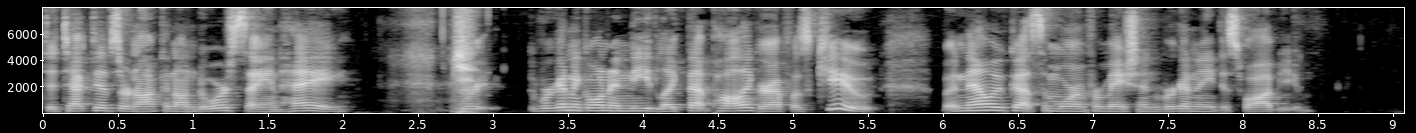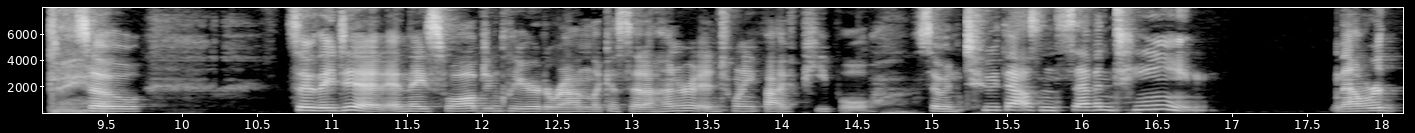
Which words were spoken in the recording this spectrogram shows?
detectives are knocking on doors saying, "Hey, we're we're going to go on and need like that polygraph was cute, but now we've got some more information. We're going to need to swab you." Damn. So so they did and they swabbed and cleared around like I said 125 people. So in 2017 now we're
